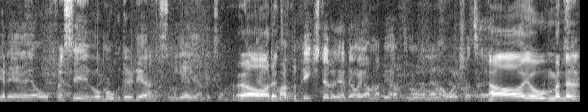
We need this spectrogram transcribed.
är det offensiv och mod, är det det som är grejen? Liksom? Ja, det... De har publikstöd och det, det har ju Hammarby haft i många, många år så att säga. Ja, jo, men det,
